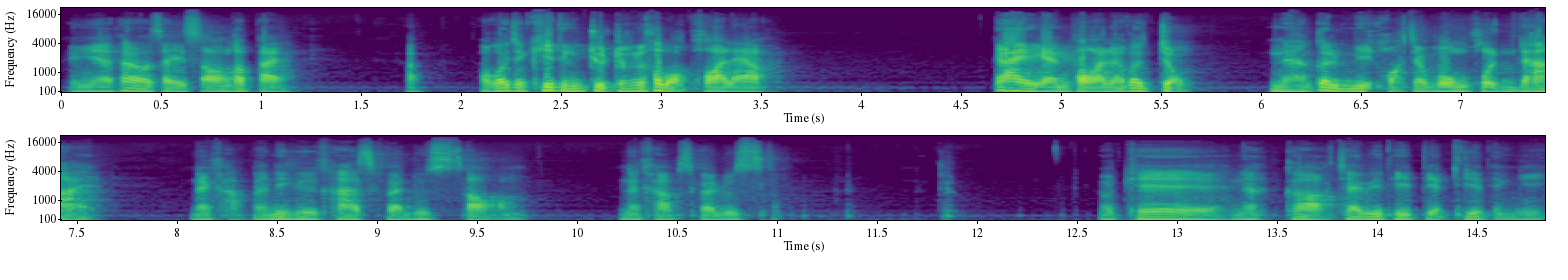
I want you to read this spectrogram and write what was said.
อย่างเงี้ยถ้าเราใส่สองเข้าไป เขาก็จะคิดถึงจุดนั้นเขาบอกพอแล้ว ใกล้กันพอแล้วก็จบนะก็มีออกจากวงผลได้นะครับ อันนี้คือค่าสแควร์รูทสองนะครับสแควร์รูทสองโอเคนะก็ใช้วิธีเปรียบเทียบอย่างนี้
